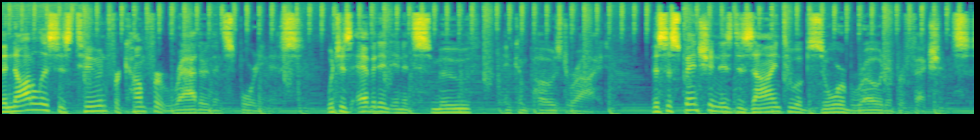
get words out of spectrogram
The Nautilus is tuned for comfort rather than sportiness, which is evident in its smooth and composed ride. The suspension is designed to absorb road imperfections,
